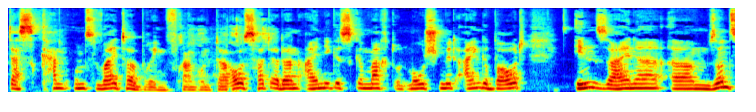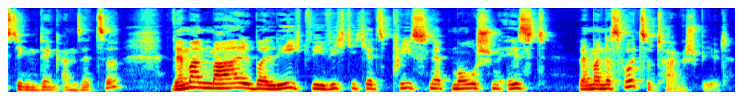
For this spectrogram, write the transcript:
das kann uns weiterbringen, Frank. Und daraus hat er dann einiges gemacht und Motion mit eingebaut in seine ähm, sonstigen Denkansätze. Wenn man mal überlegt, wie wichtig jetzt Pre-Snap Motion ist, wenn man das heutzutage spielt.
